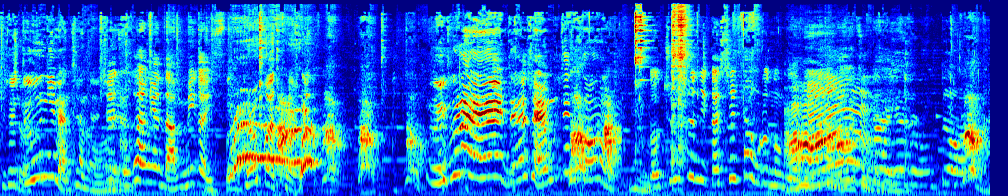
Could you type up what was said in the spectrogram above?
저또 흥이 많잖아요. 제 조상에 남미가 있어. 그럴 것 같아요. 왜 그래? 내가 잘못했어. 너 춤추니까 싫다고 그러는 거야. 아. 아, 얘들 웃겨.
